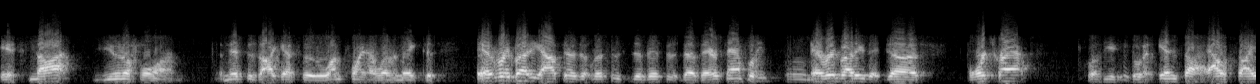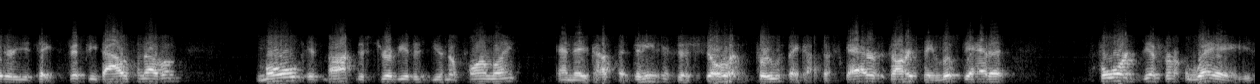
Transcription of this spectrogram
It's not uniform. And this is, I guess, the one point I want to make to everybody out there that listens to this that does air sampling, Mhm. everybody that does spore traps, whether you do it inside, outside, or you take 50,000 of them, mold is not distributed uniformly, and they've got the data to show it, proof. They got the scatter charts. They looked at it four different ways,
